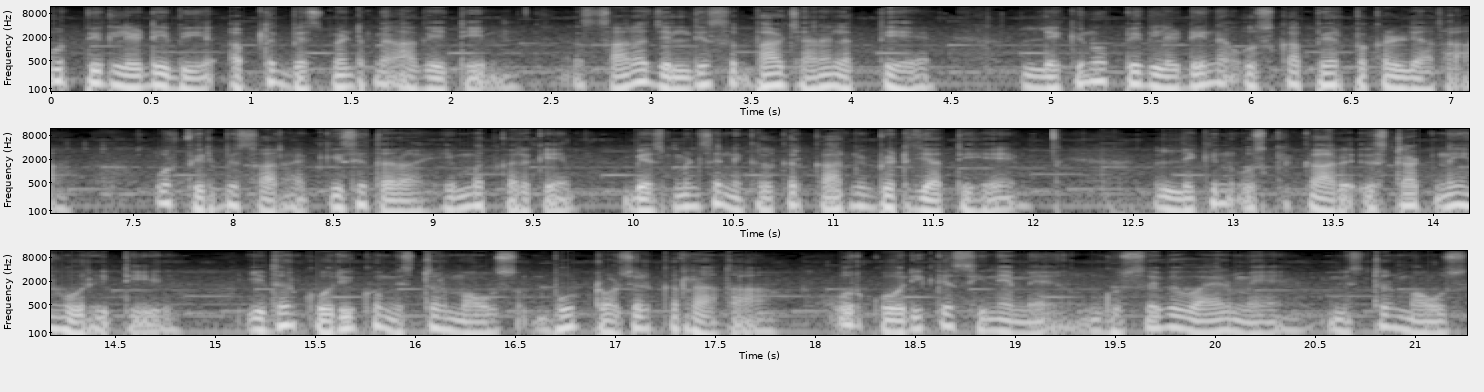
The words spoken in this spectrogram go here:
और पिग लेडी भी अब तक बेसमेंट में आ गई थी। सारा जल्दी से बाहर जाने लगती है, लेकिन वो पिग लेडी ने उसका पैर पकड़ लिया था और फिर भी सारा किसी तरह हिम्मत करके बेसमेंट से निकलकर कार में बैठ जाती है। लेकिन उसकी कार स्टार्ट नहीं हो रही थी। इधर कोरी को मिस्टर माउस बहुत टॉर्चर कर रहा था और कोरी के सीने में गुस्से हुए वायर में Mister Mouse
